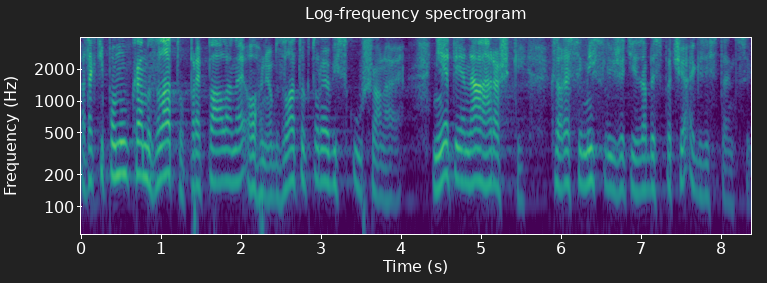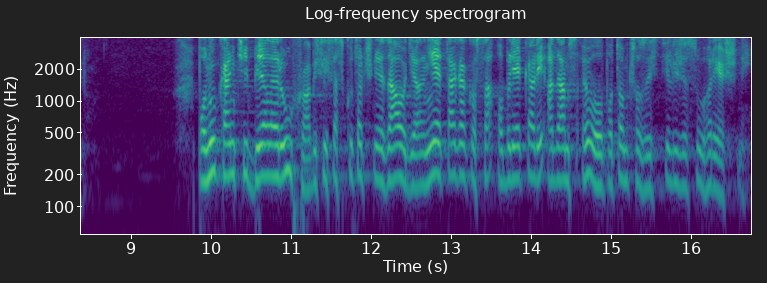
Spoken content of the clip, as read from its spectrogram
A tak ti ponúkam zlato, prepálené ohňom, zlato, ktoré je vyskúšané. Nie tie náhražky, ktoré si myslí, že ti zabezpečia existenciu. Ponúkam ti biele rúcho, aby si sa skutočne zaodel. Nie tak, ako sa obliekali Adam s Evou po tom, čo zistili, že sú hriešni.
